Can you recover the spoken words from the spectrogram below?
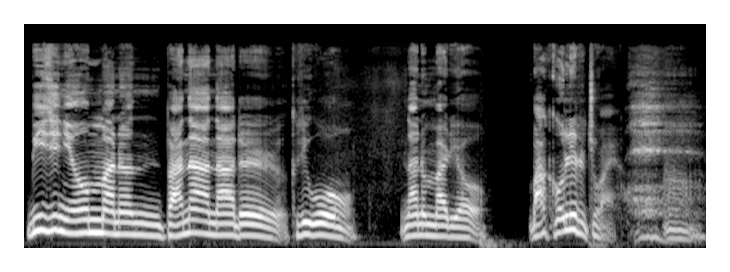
미진이 엄마는 바나나를 그리고 나는 말이요 막걸리를 좋아해요 응.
